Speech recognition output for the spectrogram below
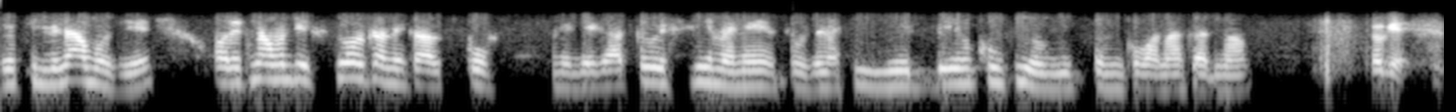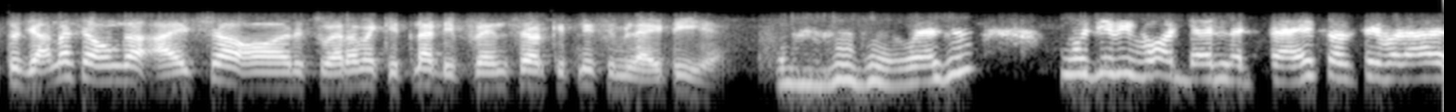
जो कि मिला मुझे, और इतना मुझे एक्सप्लोर करने का स्कोप मिलेगा। तो इसलिए मैंने सोचा कि ये बेवकूफ़ी होगी फ़िल्म को बना करना। ओके okay, तो जानना चाहूँगा आयशा और स्वरा में कितना डिफरेंस है और कितनी सिमिलैरिटी है? वैसे मुझे भी बहुत डर लगता है। सबसे बड़ा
